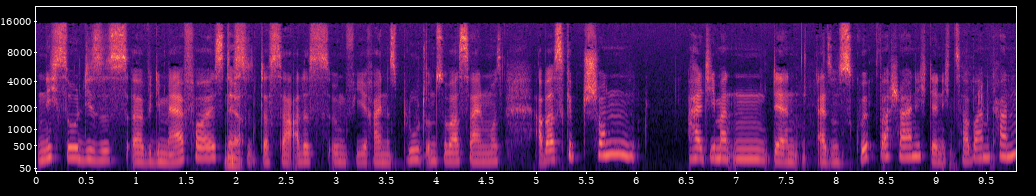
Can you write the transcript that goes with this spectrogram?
nicht so dieses äh, wie die Malfoys, dass, Ja. dass da alles irgendwie reines Blut und sowas sein muss. Aber es gibt schon halt jemanden, der, also ein Squib wahrscheinlich, der nicht zaubern kann.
